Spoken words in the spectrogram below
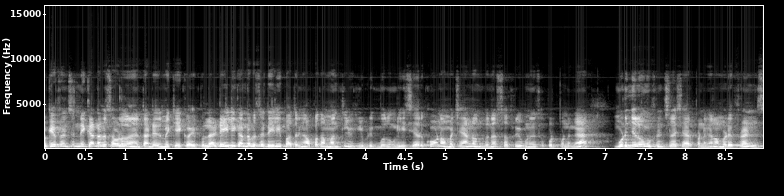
ஓகே ஃப்ரெண்ட்ஸ் இன்றைக்கி கண்டபஸ் அவ்வளோதான் தாண்டி எதுவுமே கேட்க வாய்ப்பு இல்லை. டெய்லி கண்டபஸை டெய்லி பார்த்துருங்க. அப்போ தான் மந்த்லி வீக்லி படிக்கும்போது உங்களுக்கு ஈஸியாக இருக்கும். நம்ம சேனல் வந்து பார்த்தீங்கன்னா சப்ஸ்கிரைப் பண்ணி சப்போர்ட் பண்ணுங்கள் முடிஞ்சளவு உங்கள் ஃப்ரெண்ட்ஸ்லாம் ஷேர் பண்ணுங்கள் நம்மளுடைய ஃப்ரெண்ட்ஸ்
